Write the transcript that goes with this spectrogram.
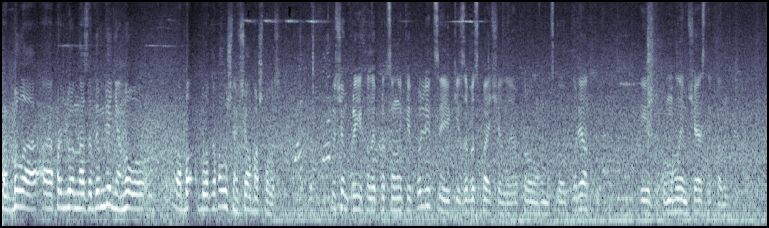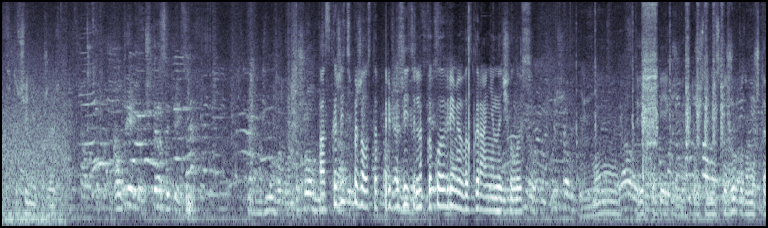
э, было определенное задымление, но обо- благополучно все обошлось. Причому приїхали працівники поліції, які забезпечили охорону громадського порядку і допомогли учасникам в тушенні пожежі. Полтретьего, 14.30. А скажите, пожалуйста, приблизительно в какое время возгорание началось? Ну, три с копейками. Точно не скажу, потому что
